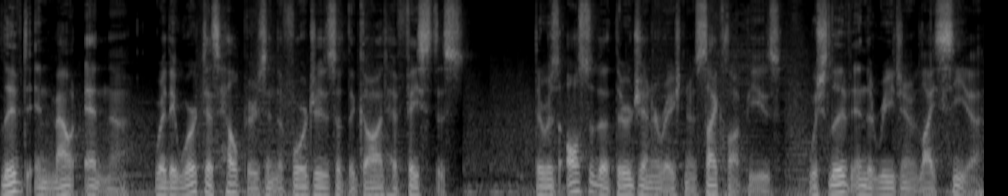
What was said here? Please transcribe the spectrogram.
lived in Mount Etna, where they worked as helpers in the forges of the god Hephaestus. There was also the third generation of Cyclopes, which lived in the region of Lycia.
